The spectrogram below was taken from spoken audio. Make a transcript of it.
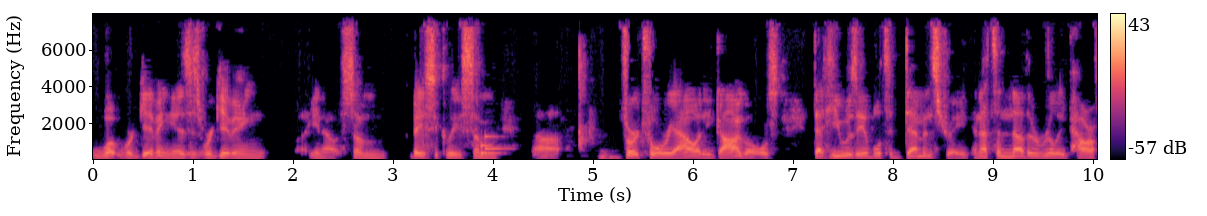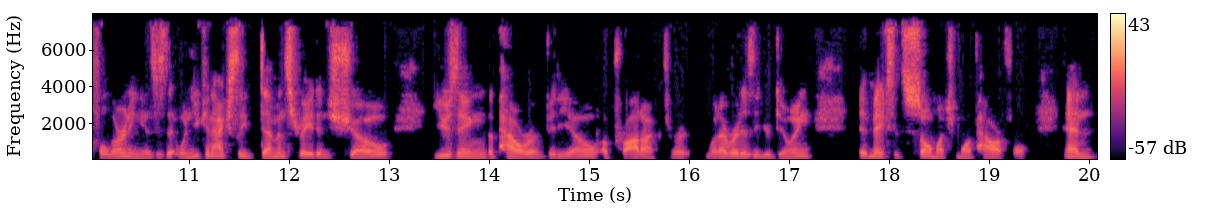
what we're giving is is we're giving, you know, some basically some uh, virtual reality goggles that he was able to demonstrate and that's another really powerful learning is, is that when you can actually demonstrate and show using the power of video a product or whatever it is that you're doing it makes it so much more powerful and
